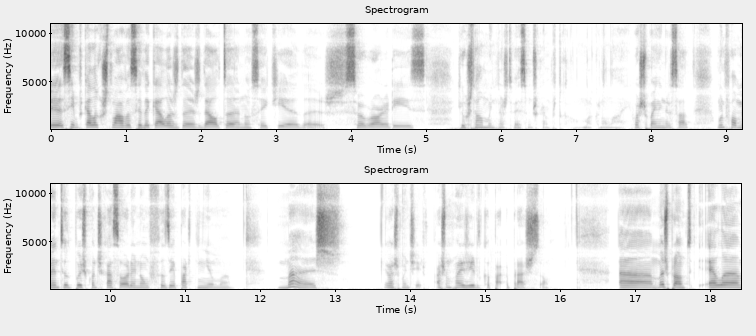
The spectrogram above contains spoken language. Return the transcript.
Uh, sim, porque ela costumava ser daquelas das Delta, não sei o que, das sororities, que eu gostava muito nós estivéssemos cá em Portugal, não lie. Eu acho bem engraçado. Muito provavelmente eu depois, quando chegasse a hora, eu não fazia parte nenhuma. Mas eu acho muito giro. Acho muito mais giro do que a praxe só. Uh, mas pronto, ela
